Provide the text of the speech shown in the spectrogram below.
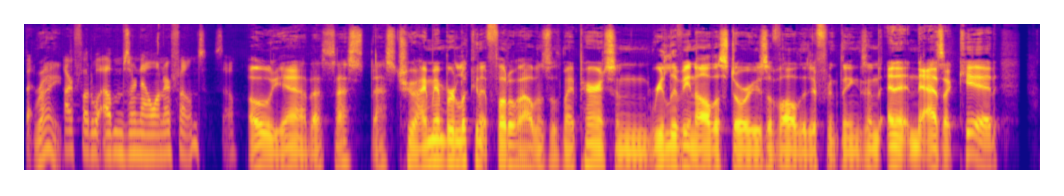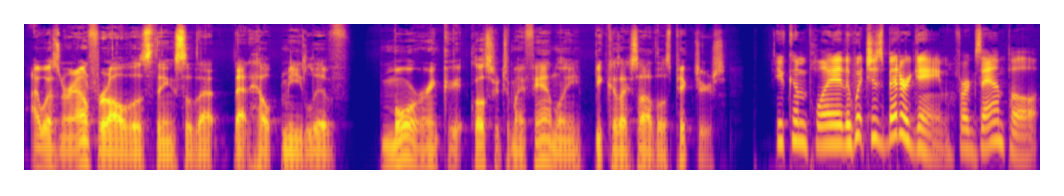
But Right. our photo albums are now on our phones. So Oh yeah, that's that's that's true. I remember looking at photo albums with my parents and reliving all the stories of all the different things. And and, and as a kid, I wasn't around for all those things, so that that helped me live more and get closer to my family because I saw those pictures. you can play the which is better game. For example,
